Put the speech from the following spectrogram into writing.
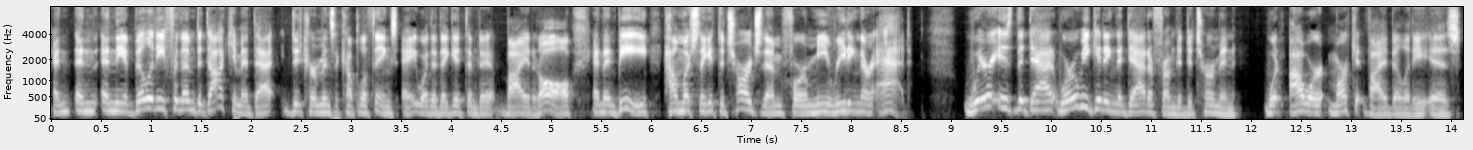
And, and, and the ability for them to document that determines a couple of things. A, whether they get them to buy it at all. And then B, how much they get to charge them for me reading their ad. Where is the data? Where are we getting the data from to determine what our market viability is?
